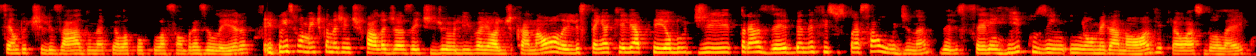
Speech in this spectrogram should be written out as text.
sendo utilizado, né? Pela população brasileira. E principalmente quando a gente fala de azeite de oliva e óleo de canola, eles têm aquele apelo de trazer benefícios para saúde, né? Deles serem ricos em, em ômega 9, que é o ácido oleico.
